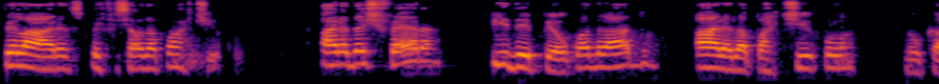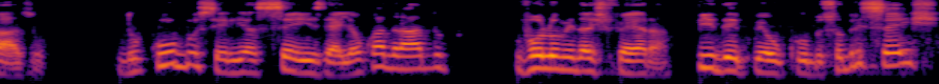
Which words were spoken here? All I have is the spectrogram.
pela área superficial da partícula. Área da esfera, πdp ao quadrado, área da partícula, no caso do cubo, seria 6L ao quadrado, volume da esfera πdp ao cubo sobre 6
